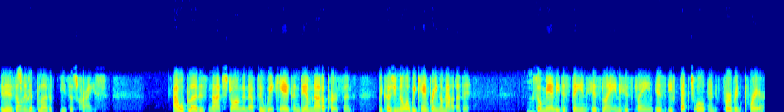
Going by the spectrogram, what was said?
It is only right. the blood of Jesus Christ. Our blood is not strong enough to, we can't condemn not a person because you know what? We can't bring them out of it. Hmm. So man need to stay in his lane. His lane is effectual and fervent prayer.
